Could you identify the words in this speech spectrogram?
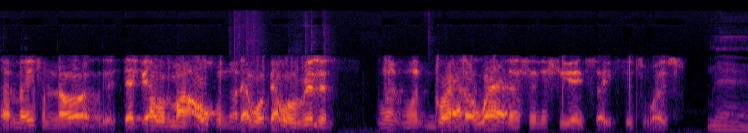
that made some noise. That, that was my opener. That was that was really when when grad awareness in the CHH situation. Yeah.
